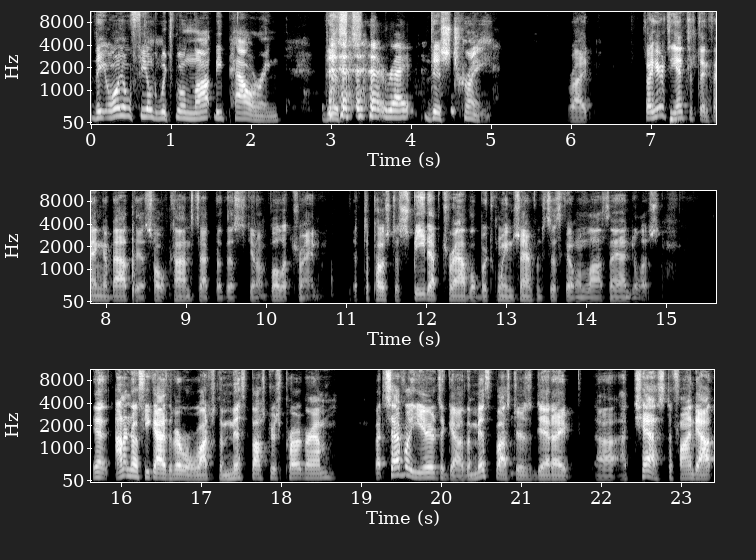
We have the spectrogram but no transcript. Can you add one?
the oil field, which will not be powering this right this train. Right. So here's the interesting thing about this whole concept of this, you know, bullet train. It's supposed to speed up travel between San Francisco and Los Angeles. Yeah, I don't know if you guys have ever watched the MythBusters program, but several years ago, the MythBusters did a uh, a test to find out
